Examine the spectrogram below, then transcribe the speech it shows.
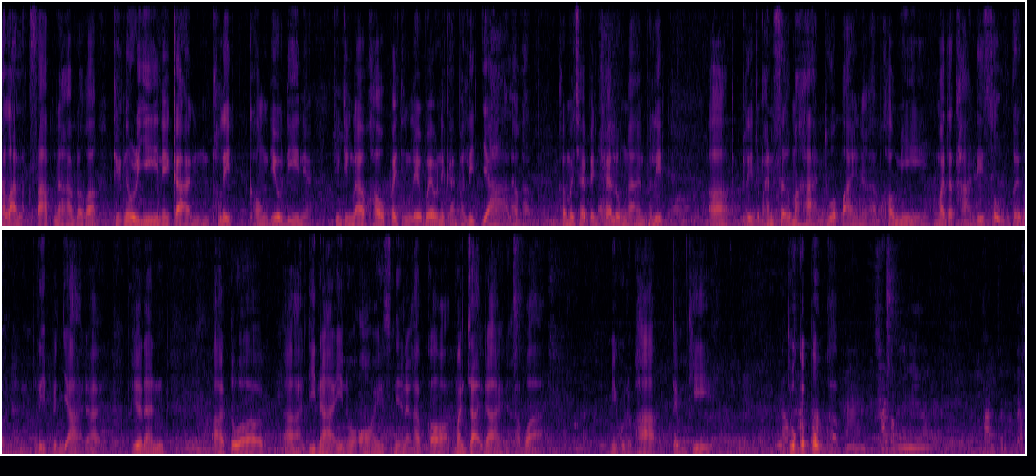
ตลาดหลักทรัพย์นะครับ แล้วก็เทคโนโลยีในการผลิตของ DOD เนี่ยจริง ๆ แล้วเขาไปถึงเลเวลในการผลิตยาแล้วครับเขาไม่ใช่เป็นแค่โรงงานผลิตผลิตภัณฑ์เสริมอาหารทั่วไปนะครับเขามีมาตรฐานที่สูงเกินกว่านั้น ผลิตเป็นยาได้ เพราะฉะนั้น ตัวดีนาอินโนออยส์เนี่ยนะครับก็มั่นใจได้นะครับว่ามีคุณภาพเต็มที่เราทุกกระปุกครับอ่าคาดหวังยังไงบ้างความสนแบบ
